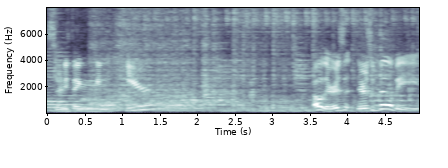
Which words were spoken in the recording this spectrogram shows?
Is there anything in here? Oh, there is. A, there's a Bilby.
